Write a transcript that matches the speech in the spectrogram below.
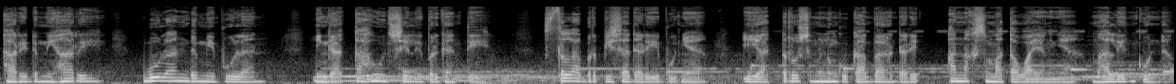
Hari demi hari, bulan demi bulan, hingga tahun silih berganti. Setelah berpisah dari ibunya, ia terus menunggu kabar dari anak semata wayangnya, Malin Kundang.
